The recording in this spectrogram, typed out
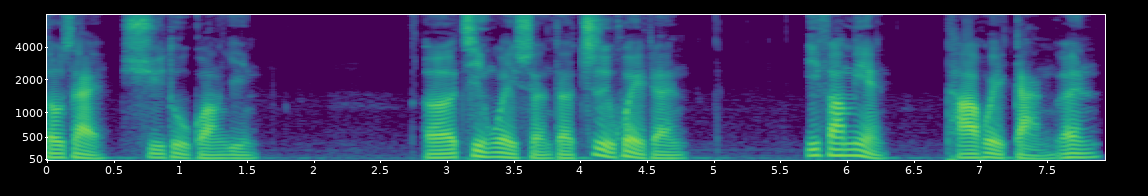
都在虚度光阴。而敬畏神的智慧人，一方面他会感恩，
